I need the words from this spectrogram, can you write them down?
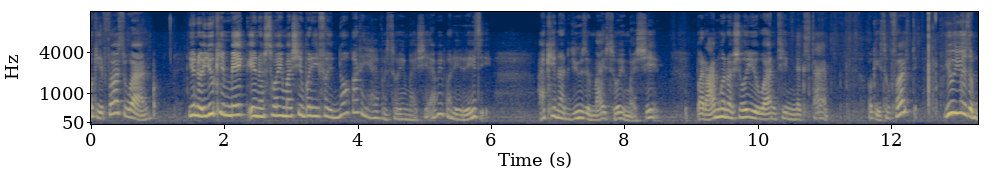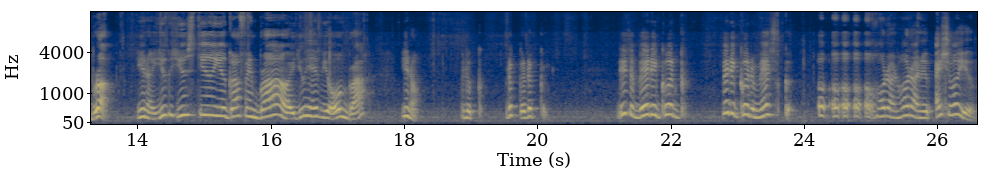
Okay, first one, you know, you can make in a sewing machine, but if uh, nobody have a sewing machine, everybody lazy. I cannot use my sewing machine, but I'm gonna show you one thing next time. Okay, so first, you use a bra. You know, you you steal your girlfriend bra or you have your own bra. You know, look, look, look. This is a very good, very good mask. Oh, oh, oh, oh, oh, hold on, hold on. I show you.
